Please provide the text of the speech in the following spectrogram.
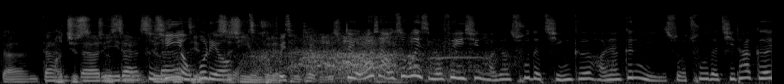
当当啊，就是就是此情永不留此情永不留非。常特别的首。对，我想是为什么费玉清好像出的情歌，好像跟你所出的其他歌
